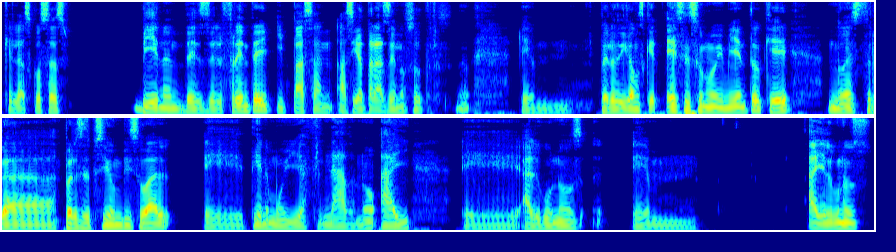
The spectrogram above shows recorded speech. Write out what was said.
que las cosas vienen desde el frente y pasan hacia atrás de nosotros. Em, pero digamos que ese es un movimiento que nuestra percepción visual eh, tiene muy afinado, ¿no? Hay eh, algunos em, hay algunos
